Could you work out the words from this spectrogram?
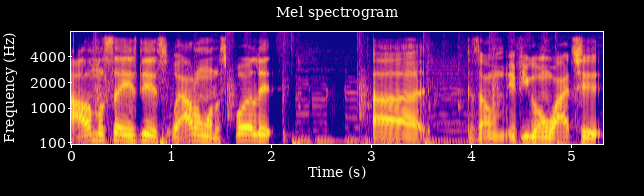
all I'm gonna say is this. Well, I don't want to spoil it, uh, because I'm if you're gonna watch it,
